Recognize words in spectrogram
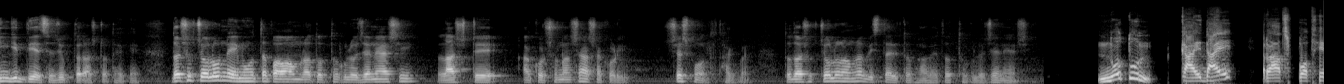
ইঙ্গিত দিয়েছে যুক্তরাষ্ট্র থেকে। দর্শক, চলুন এই মুহূর্তে পাওয়া আমরা তথ্যগুলো জেনে আসি। লাস্টে আকর্ষণ আসে, আশা করি শেষ পর্যন্ত থাকবেন। তো দর্শক, চলুন আমরা বিস্তারিতভাবে তথ্যগুলো জেনে আসি। নতুন কায়দায় রাজপথে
